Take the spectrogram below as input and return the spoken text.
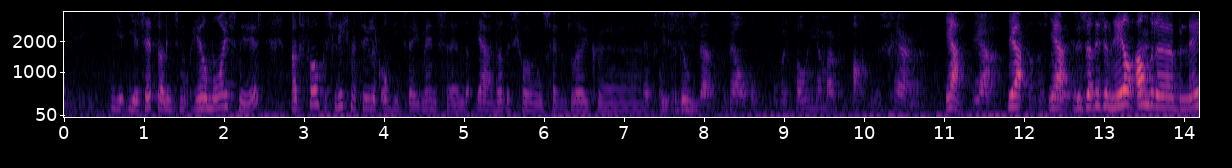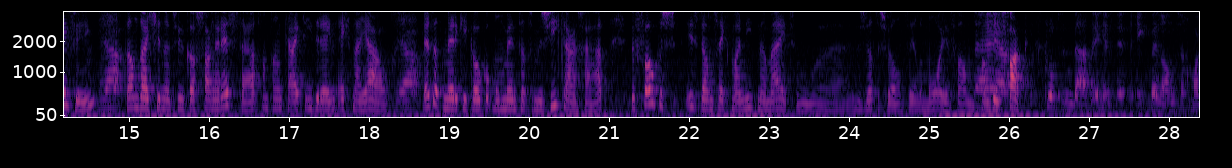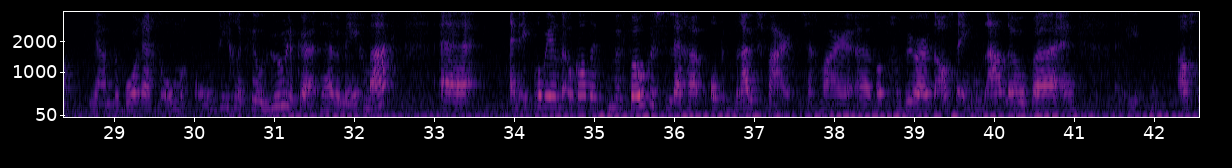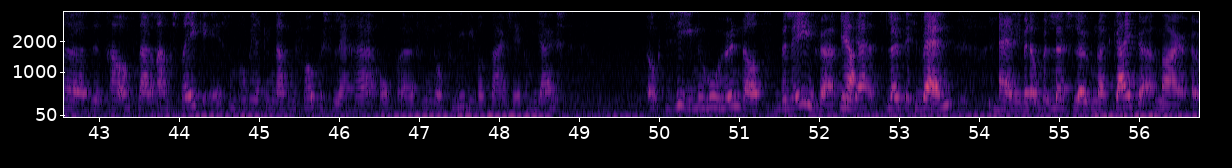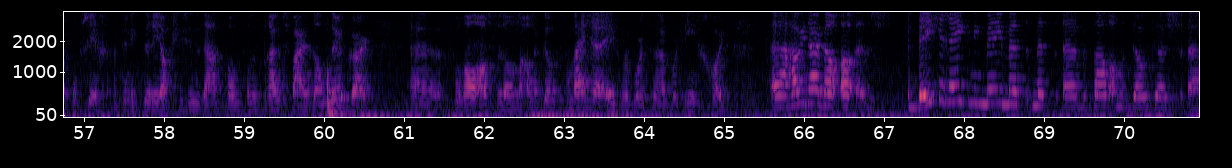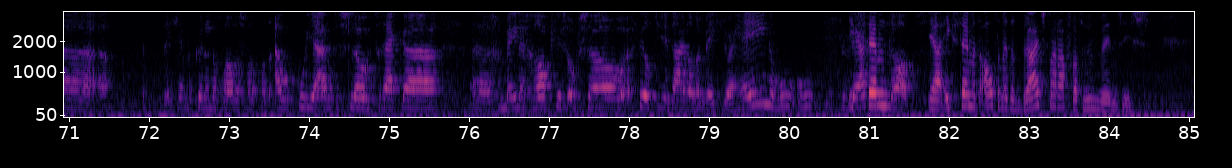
je, je zet wel iets heel moois neer, maar de focus ligt natuurlijk op die twee mensen. En dat- ja, dat is gewoon ontzettend leuk eh, Ja, om precies, te dus doen. je staat wel op, op het podium, maar achter de schermen. Ja, Ja, ja, Dat is wel ja, dus dat is een heel andere beleving ja, dan dat je natuurlijk als zangeres staat, want dan kijkt iedereen echt naar jou. ja. Dat merk ik ook op het moment dat de muziek aangaat. De focus is dan zeg maar niet naar mij toe. eh, dus dat is wel het hele mooie van, Nou van ja, dit vak. Dat klopt inderdaad. Ik, ik ben dan zeg maar ja, bevoorrecht om ontiegelijk veel huwelijken te hebben meegemaakt. Eh, en ik probeer dan ook altijd mijn focus te leggen op het bruidspaar. Zeg maar eh, wat er gebeurt als de een komt aanlopen. En als de, de trouwambtenaar dan aan het spreken is, dan probeer ik inderdaad mijn focus te leggen op eh, vrienden of familie wat daar zit. Om juist ook te zien hoe hun dat beleven. Ja. Weet je? Het is leuk dat je bent. En je bent ook best leuk om naar te kijken. Maar eh, op zich vind ik de reacties inderdaad van, van het bruidspaar dan leuker. Eh, vooral als er dan een anekdote van mij eh, even wordt, eh, wordt ingegooid. Hou je daar wel oh, een beetje rekening mee met, met bepaalde anekdotes? Weet je, we kunnen nog wel eens wat, wat oude koeien uit de sloot trekken. gemene grapjes of zo. Filter je daar dan een beetje doorheen? Hoe, hoe verwerk stem- je dat? Ja, ik stem het altijd met het bruidspaar af wat hun wens is.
